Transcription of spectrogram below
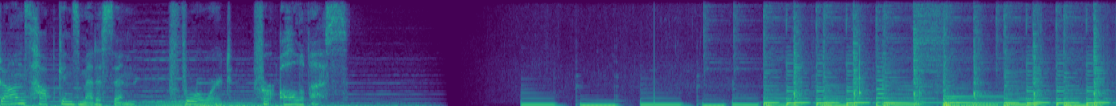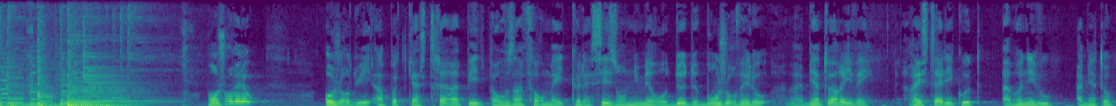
Johns Hopkins Medicine, forward for all of us. Bonjour Vélo. Aujourd'hui, un podcast très rapide pour vous informer que la saison numéro 2 de Bonjour Vélo va bientôt arriver. Restez à l'écoute, abonnez-vous. À bientôt.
